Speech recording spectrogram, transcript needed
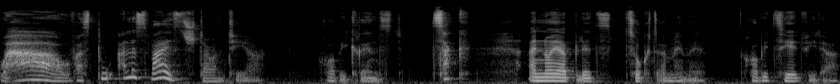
Wow, was du alles weißt, staunt Thea. Robby grinst. Zack, ein neuer Blitz zuckt am Himmel. Robby zählt wieder.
